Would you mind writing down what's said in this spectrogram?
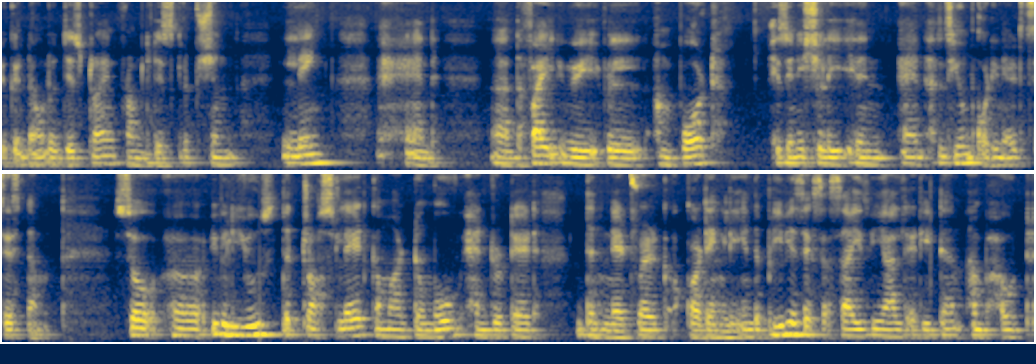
You can download this drawing from the description link. And uh, the file we will import is initially in an assumed coordinate system. So uh, we will use the translate command to move and rotate the network accordingly. In the previous exercise we already done about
